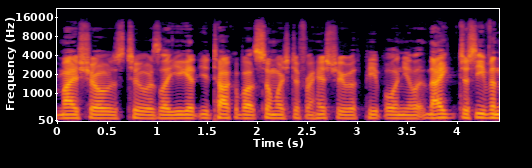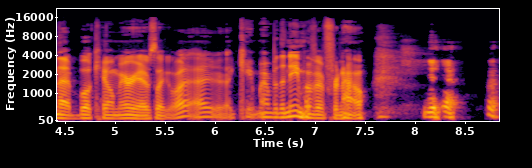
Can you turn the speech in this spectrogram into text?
my shows too. Is like you get you talk about so much different history with people, and you and I just even that book Hail Mary. I was like, what? I, I can't remember the name of it for now. Yeah.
